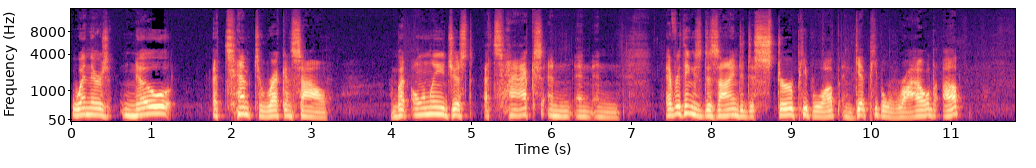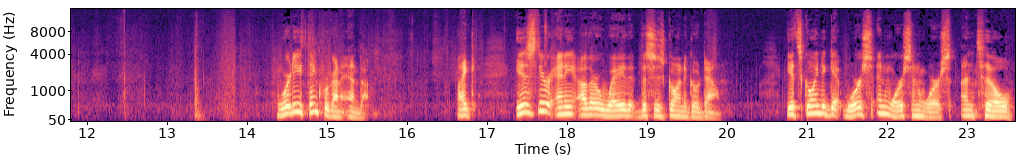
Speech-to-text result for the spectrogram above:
when there's no attempt to reconcile, but only just attacks and, and, and everything's designed to just stir people up and get people riled up where do you think we're going to end up? Like, is there any other way that this is going to go down? It's going to get worse and worse and worse until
